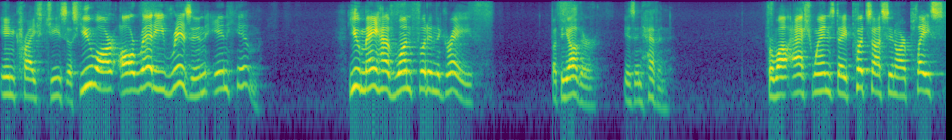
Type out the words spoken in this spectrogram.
in Christ Jesus. You are already risen in Him. You may have one foot in the grave, but the other is in heaven. For while Ash Wednesday puts us in our place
